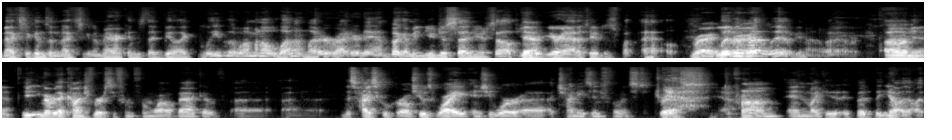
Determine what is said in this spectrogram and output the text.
Mexicans and Mexican Americans, they'd be like, "Leave the woman alone. Let her write her damn book." I mean, you just said yourself. Your, Yeah. your attitude is, "What the hell? right. Live and let live." You know, whatever. Um, Yeah. you, you remember that controversy from from a while back of uh, uh, this high school girl? She was white and she wore uh, a Chinese influenced dress Yeah, to prom, and like, but, but you know, uh,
